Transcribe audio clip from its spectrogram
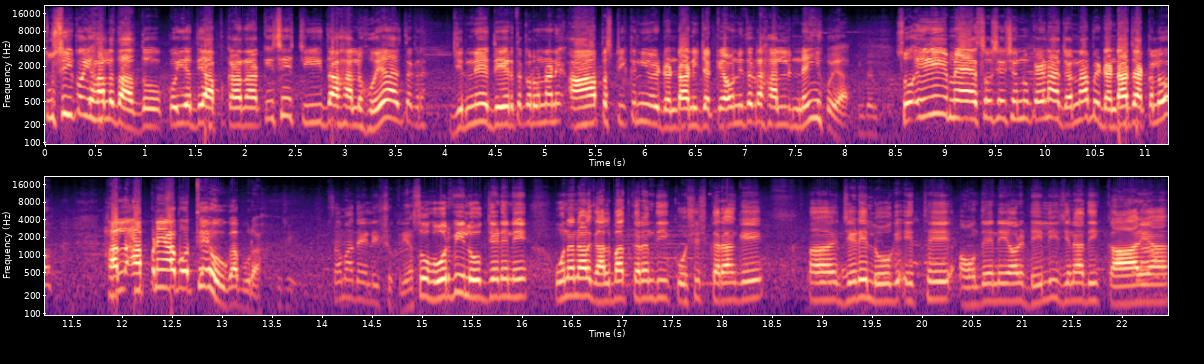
ਤੁਸੀਂ ਕੋਈ ਹੱਲ ਦੱਸ ਦਿਓ ਕੋਈ ਅਧਿਆਪਕਾਂ ਦਾ ਕਿਸੇ ਚੀਜ਼ ਦਾ ਹੱਲ ਹੋਇਆ ਅੱਜ ਤੱਕ? ਜਿੰਨੇ ਦੇਰ ਤੱਕ ਉਹਨਾਂ ਨੇ ਆਪ ਸਟਿਕ ਨਹੀਂ ਹੋਏ ਡੰਡਾ ਨਹੀਂ ਚੱਕਿਆ ਉਨੀ ਤੱਕ ਹੱਲ ਨਹੀਂ ਹੋਇਆ। ਸੋ ਇਹ ਮੈਂ ਐਸੋਸੀਏਸ਼ਨ ਨੂੰ ਕਹਿਣਾ ਚਾਹੁੰਦਾ ਵੀ ਡੰਡਾ ਚੱਕ ਲਓ ਹੱਲ ਆਪਣੇ ਆਪ ਉੱਥੇ ਹੋਊਗਾ ਪੂਰਾ। ਸਮਾਂ ਦੇਣ ਲਈ ਸ਼ੁਕਰੀਆ। ਸੋ ਹੋਰ ਵੀ ਲੋਕ ਜਿਹੜੇ ਨੇ, ਉਹਨਾਂ ਨਾਲ ਗੱਲਬਾਤ ਕਰਨ ਦੀ ਕੋਸ਼ਿਸ਼ ਕਰਾਂਗੇ। ਜਿਹੜੇ ਲੋਕ ਇੱਥੇ ਆਉਂਦੇ ਨੇ ਔਰ ਡੇਲੀ ਜਿਨ੍ਹਾਂ ਦੀ ਕਾਰ ਜਾਂ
